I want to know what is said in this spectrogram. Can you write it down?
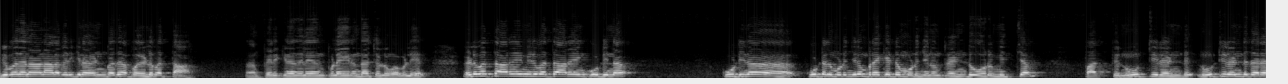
இருபது நாளால் பெருக்கினா எண்பது அப்போ எழுபத்தாறு. நான் பெருக்கினதுல பிள்ளை இருந்தால் சொல்லுங்கள் பிள்ளைகள் எழுபத்தாறையும் இருபத்தாறையும் கூட்டினா கூட்டினா கூட்டல் முடிஞ்சிடும் ப்ராக்கெட்டும் முடிஞ்சிடும். ரெண்டு ஒரு மிச்சம் பத்து. நூற்றி ரெண்டு நூற்றி ரெண்டு தர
